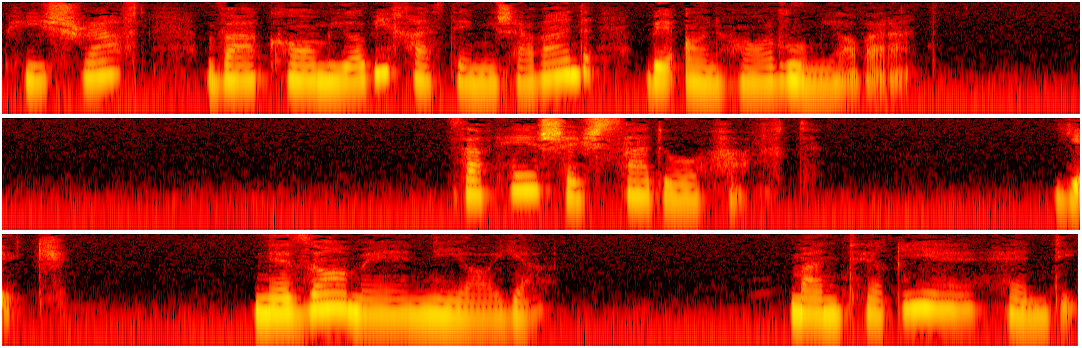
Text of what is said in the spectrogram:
پیشرفت و کامیابی خسته می‌شوند به آنها رو میآورند. صفحه 607 یک. نظام نیایه. منطقی هندی.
